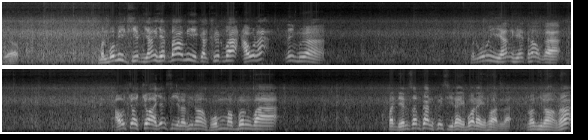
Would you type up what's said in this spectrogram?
เดี๋ยวมันบ่มีคลิปหยังเห็ดบ้ามีก็คิดว่าเอาละในเมื่อ มันบ่มีหยังเห็ดเท่ากับเอาจ่อๆจังสี่ละพี่น้องผมมาเบิ่งว่าประเด็นสำคัญคือสีได้บ่ได้ทอดละเน้องพี่น้องเนาะ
